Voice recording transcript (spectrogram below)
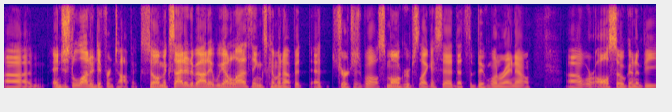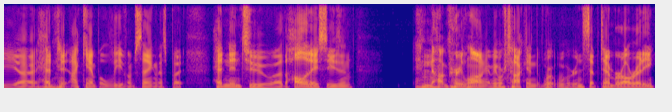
Um, and just a lot of different topics. So I'm excited about it. We got a lot of things coming up at, at church as well. Small groups, like I said, that's the big one right now. Uh, we're also going to be uh, heading, I can't believe I'm saying this, but heading into uh, the holiday season and not very long. I mean, we're talking, we're, we're in September already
